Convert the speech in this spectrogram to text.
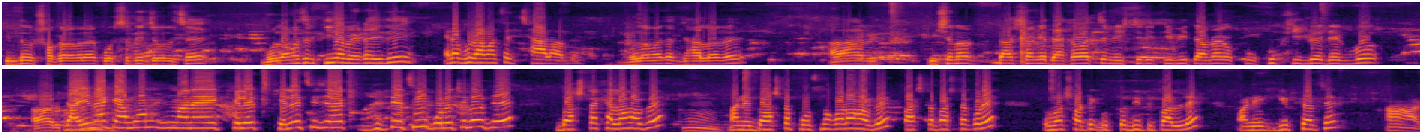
কিন্তু সকালবেলার প্রস্তুতি চলছে। ভোলা মাছের কি হবে এটা দিদি? এটা ভোলা মাছের ঝাল হবে। ভোলা মাছের ঝাল হবে। আর বিশ্বনাথ তার সঙ্গে দেখা হচ্ছে মিষ্টি টিভিতে আমরা খুব- শীঘ্রই দেখব। আর জানি না কেমন মানে খেলে খেলেছি যে জিতেছি বলেছিল যে দশটা খেলা হবে। মানে দশটা প্রশ্ন করা হবে পাঁচটা পাঁচটা করে। তোমরা সঠিক উত্তর দিতে পারলে অনেক গিফট আছে। আর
